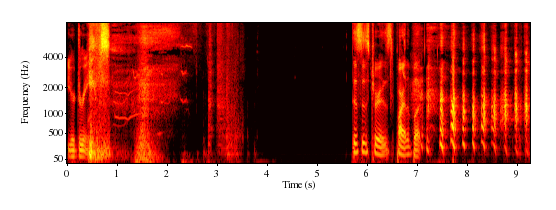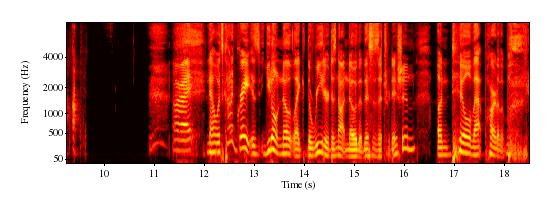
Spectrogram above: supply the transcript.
your dreams. this is true. This is part of the book. All right. Now, what's kind of great is you don't know, like, the reader does not know that this is a tradition until that part of the book.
